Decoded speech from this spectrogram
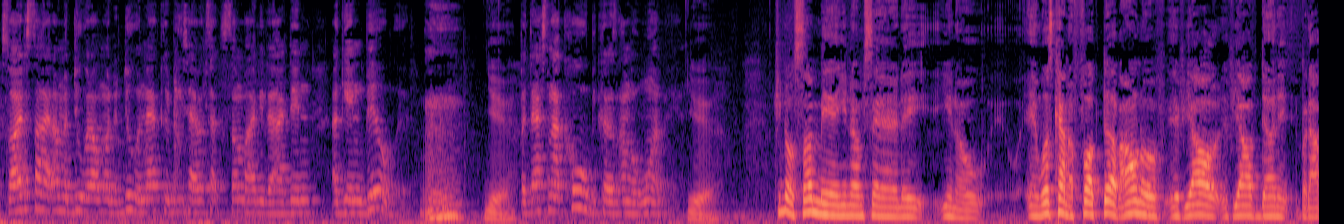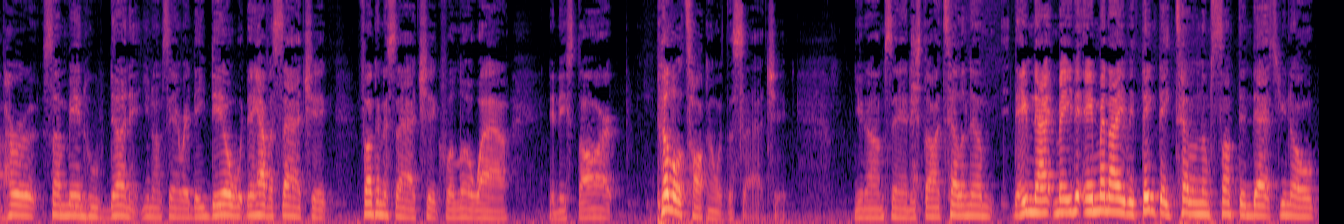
So I decided I'm gonna do what I want to do, and that could be having sex with somebody that I didn't again build with. Mm-hmm. Yeah. But that's not cool because I'm a woman. Yeah. But you know, some men, you know what I'm saying, they, you know, and what's kind of fucked up, I don't know if, if y'all if y'all have done it, but I've heard some men who've done it, you know what I'm saying, right? They deal with they have a side chick, fucking a side chick for a little while, then they start pillow talking with the side chick. You know what I'm saying? They start telling them they not may they may not even think they telling them something that's, you know,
